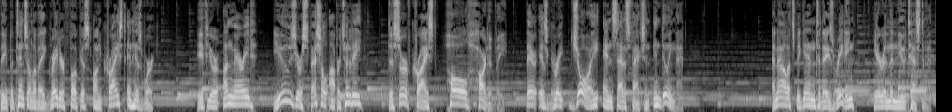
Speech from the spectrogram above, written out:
the potential of a greater focus on Christ and His work. If you're unmarried, use your special opportunity to serve Christ wholeheartedly. There is great joy and satisfaction in doing that. And now let's begin today's reading here in the New Testament.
